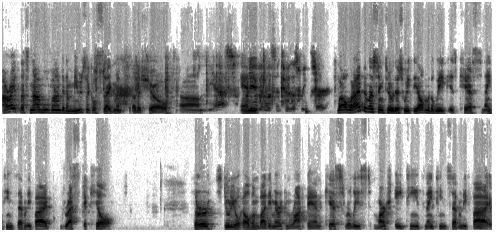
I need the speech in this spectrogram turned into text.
All right, let's now move on to the musical segment of the show. Um, Yes. Andy- what have you been listening to this week, sir? well, what I've been listening to this week, the album of the week is Kiss 1975 Dressed to Kill. Third studio album by the American rock band Kiss, released March 18th, 1975,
